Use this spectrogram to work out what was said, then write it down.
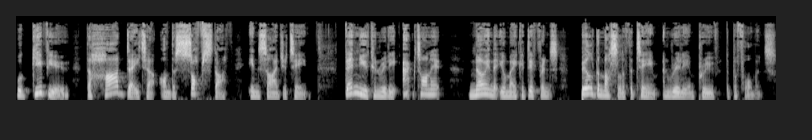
will give you the hard data on the soft stuff inside your team. Then you can really act on it, knowing that you'll make a difference, build the muscle of the team and really improve the performance.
